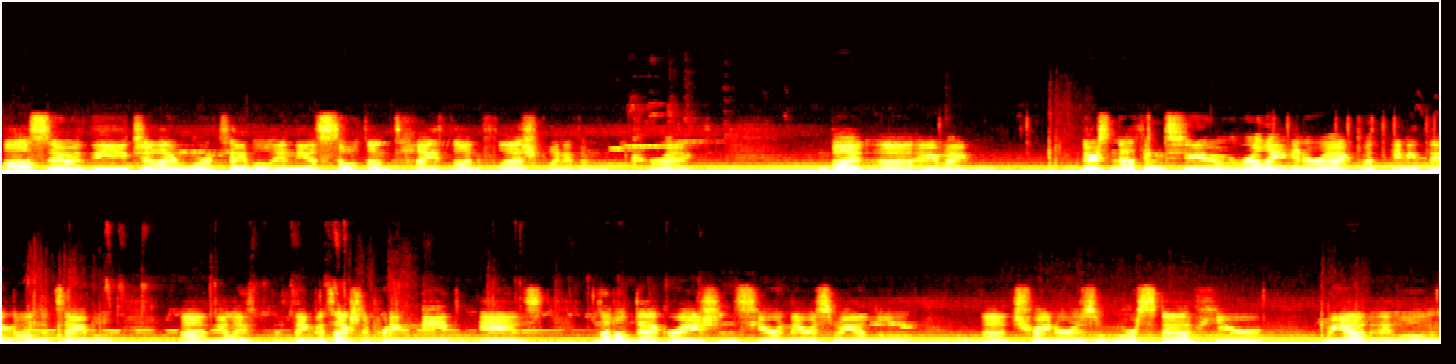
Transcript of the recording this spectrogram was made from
also the Jedi War Table in the Assault on Tython Flashpoint, if I'm correct. But uh, anyway, there's nothing to really interact with anything on the table. Uh, the only thing that's actually pretty neat is little decorations here and there. So we got little uh, trainer's war staff here. We got a little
